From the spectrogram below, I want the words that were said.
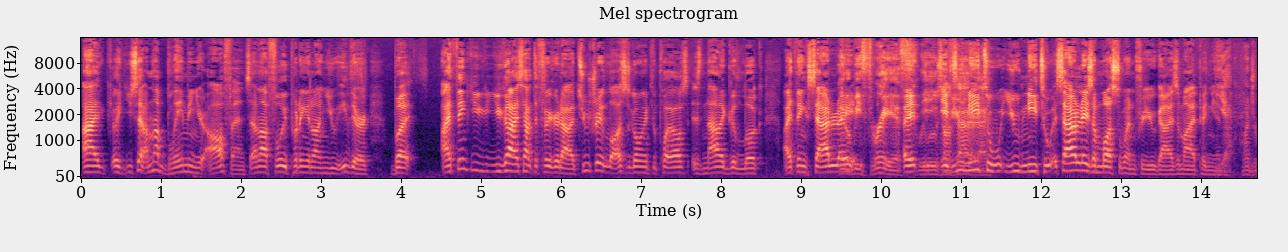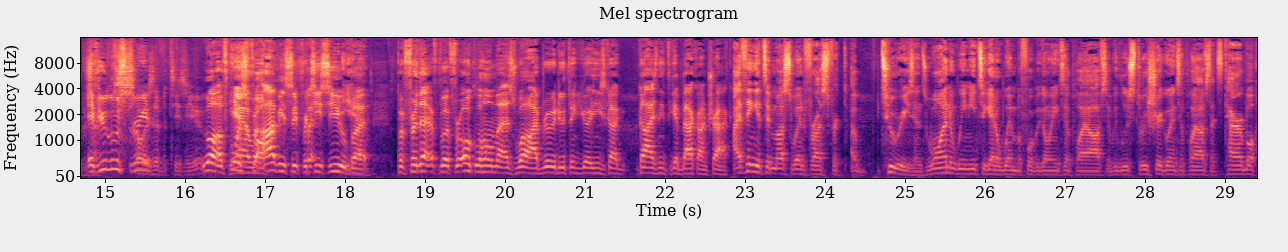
I like you said, I'm not blaming your offense. I'm not fully putting it on you either. But I think you you guys have to figure it out. Two straight losses going into the playoffs is not a good look. I think Saturday It'll be three if if, we lose if on you Saturday. need to, you need to. Saturday's a must win for you guys, in my opinion. Yeah, 100%. If you lose So three, is it for TCU. well, of course, Yeah, for, obviously for but- TCU, yeah. but but for that, but for Oklahoma as well, I really do think you these guys guys need to get back on track. I think it's a must win for us for uh, two reasons. One, we need to get a win before we go into the playoffs. If we lose three straight going into the playoffs, that's terrible.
